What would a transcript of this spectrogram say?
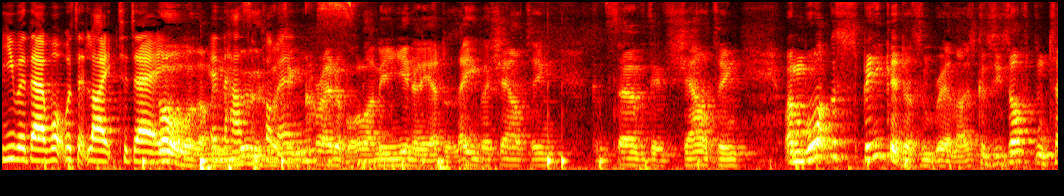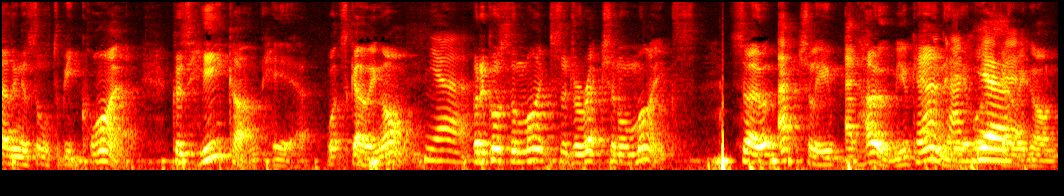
You were there. What was it like today Oh, well, I mean, in the the House mood of Commons? was incredible. I mean, you know, you had Labour shouting, Conservatives shouting. And what the speaker doesn't realise, because he's often telling us all to be quiet, because he can't hear what's going on. Yeah. But of course, the mics are directional mics. So actually, at home, you can hear what's Yeah. going on.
